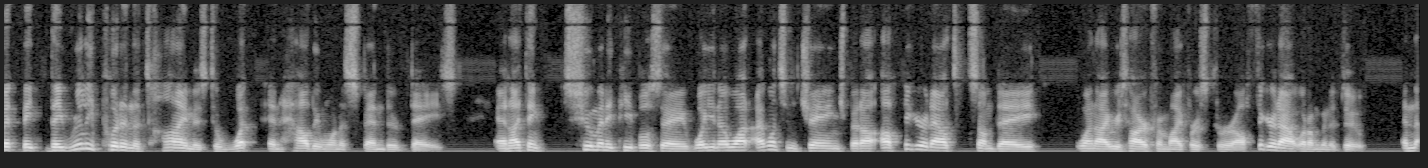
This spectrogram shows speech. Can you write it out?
but they they really put in the time as to what and how they want to spend their days. And I think too many people say, well, you know what? I want some change, but I'll, I'll figure it out someday when I retire from my first career. I'll figure it out what I'm going to do. And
